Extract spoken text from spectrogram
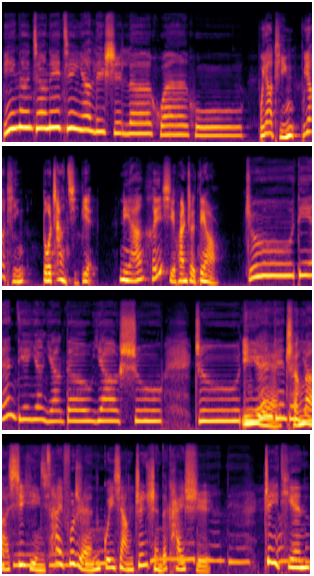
必能叫你惊讶泪湿了欢呼。不要停，不要停，多唱几遍。娘很喜欢这调。主的恩典，样样都要数。音乐成了吸引蔡夫人归向真神的开始。这一天，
